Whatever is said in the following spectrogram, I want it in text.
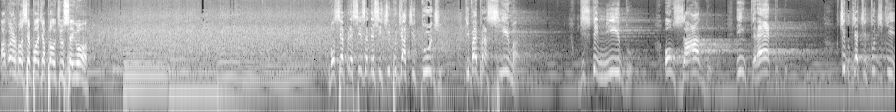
Agora você pode aplaudir o Senhor. Você precisa desse tipo de atitude que vai para cima, destemido, ousado, intrépido, tipo de atitude que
